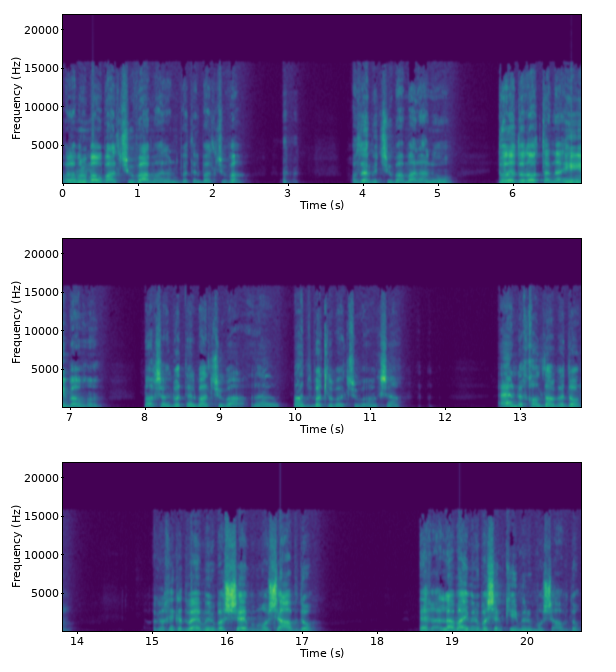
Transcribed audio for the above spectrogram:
אבל אמרו, מה הוא בעל תשובה? מה, אנחנו נתבטל בעל תשובה? חוזר בתשובה, מה אנחנו דורי דורות, תנאים, מה עכשיו נתבטל בעל תשובה? זהו, לא תתבטלו בעל תשובה, בבקשה. אין, בכל דור ודור. לכן כתוב, האמינו בשם ומשה עבדו. איך, למה האמינו בשם? כי האמינו במשה עבדו.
